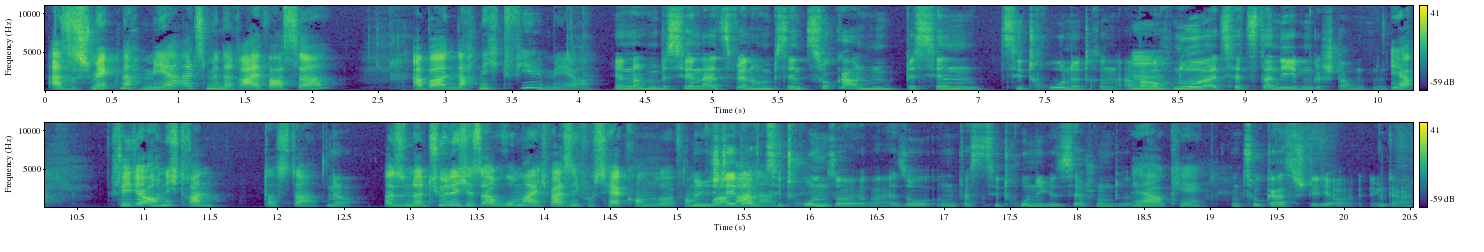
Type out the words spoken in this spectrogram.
Also es schmeckt nach mehr als Mineralwasser, aber nach nicht viel mehr. Ja, noch ein bisschen, als wäre noch ein bisschen Zucker und ein bisschen Zitrone drin. Aber Mhm. auch nur, als hätte es daneben gestanden. Ja. Steht ja auch nicht dran, dass da. Ja. Also natürliches Aroma, ich weiß nicht, wo es herkommen soll. Vom Und hier steht auch Zitronensäure. Also irgendwas Zitroniges ist ja schon drin. Ja, okay. Und Zucker ist- steht ja auch, egal.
